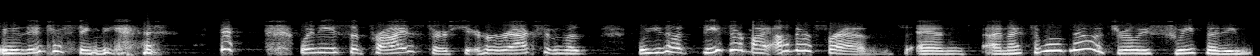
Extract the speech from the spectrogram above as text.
it was interesting because when he surprised her she, her reaction was well you know these are my other friends and and i said well no it's really sweet that he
